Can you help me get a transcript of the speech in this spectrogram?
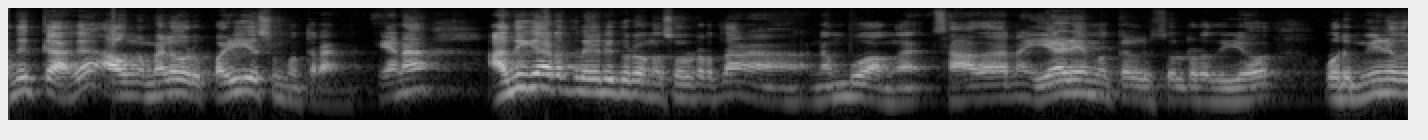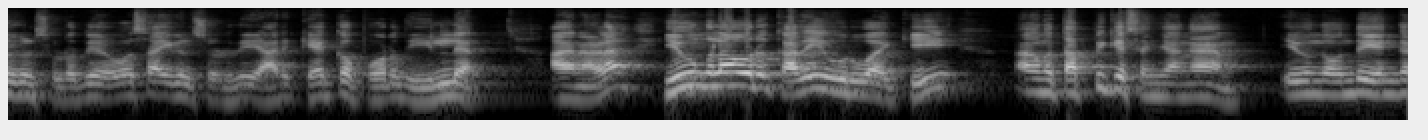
அதுக்காக அவங்க மேல ஒரு பழியை சுமத்துறாங்க. ஏன்னா அதிகாரத்தில் இருக்கிறவங்க சொல்றதான் நம்புவாங்க. சாதாரண ஏழை மக்கள் சொல்றதையோ ஒரு மீனவர்கள் சொல்றதையோ விவசாயிகள் சொல்றதையோ யாரும் கேட்க போறது இல்லை. அதனால இவங்களா ஒரு கதையை உருவாக்கி அவங்க தப்பிக்க செஞ்சாங்க. இவங்க வந்து எங்க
